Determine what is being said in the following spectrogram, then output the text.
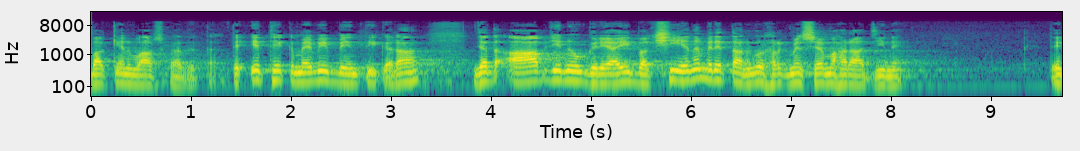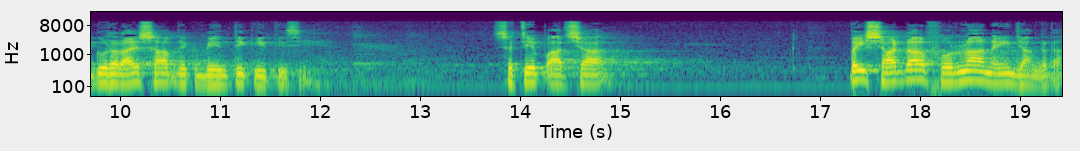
ਬਾਕੀਆਂ ਨੂੰ ਵਾਪਸ ਕਰ ਦਿੱਤਾ। ਤੇ ਇੱਥੇ ਇੱਕ ਮੈਂ ਵੀ ਬੇਨਤੀ ਕਰਾਂ ਜਦ ਆਪ ਜੀ ਨੂੰ ਗੁਰਿਆਈ ਬਖਸ਼ੀ ਹੈ ਨਾ ਮੇਰੇ ਧੰਨ ਗੁਰ ਹਰਗੋਬਿੰਦ ਸਾਹਿਬ ਮਹਾਰਾਜ ਜੀ ਨੇ, ਤੇ ਗੁਰੂ ਰਾਏ ਸਾਹਿਬ ਨੇ ਇੱਕ ਬੇਨਤੀ ਕੀਤੀ ਸੀ। ਸੱਚੇ ਪਾਤਸ਼ਾਹ, ਭਈ ਸਾਡਾ ਫੁਰਨਾ ਨਹੀਂ ਜੰਗ ਦਾ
